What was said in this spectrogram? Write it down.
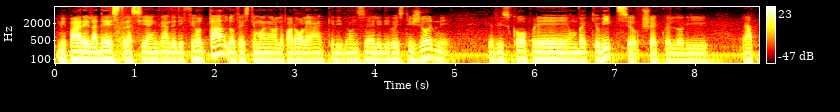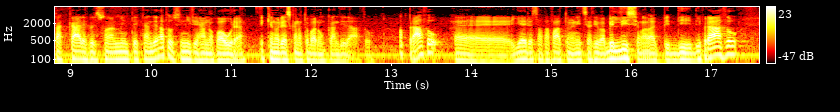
mi pare la destra sia in grande difficoltà, lo testimoniano le parole anche di Donzelli di questi giorni, che riscopre un vecchio vizio, cioè quello di attaccare personalmente il candidato, significa che hanno paura e che non riescano a trovare un candidato. A Prato, eh, ieri è stata fatta un'iniziativa bellissima dal PD di Prato,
